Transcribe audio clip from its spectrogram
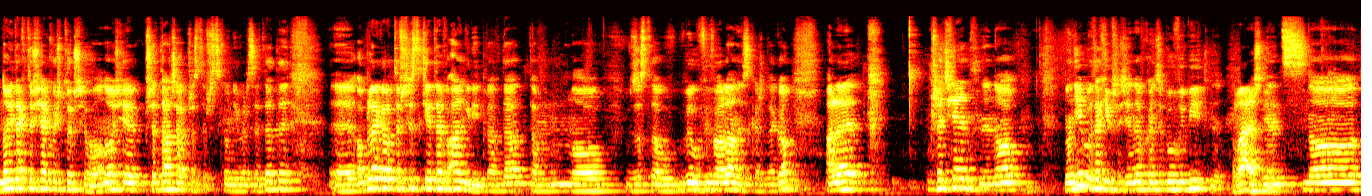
No i tak to się jakoś toczyło. Ono się przetacza przez te wszystkie uniwersytety. E, Oblegał te wszystkie te w Anglii, prawda? Tam no, został, był wywalany z każdego, ale przeciętny, no, no nie był taki przeciętny, w końcu był wybitny. Właśnie. Więc no,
